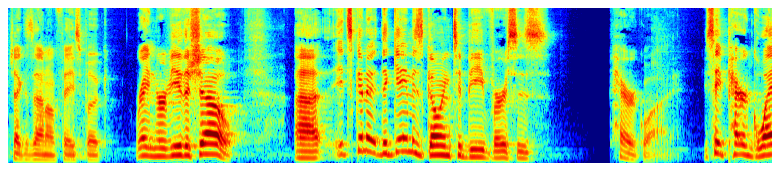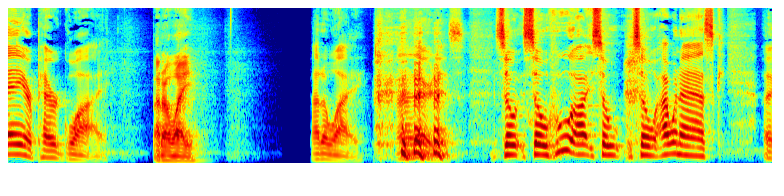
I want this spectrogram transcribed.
Check us out on Facebook. Rate and review the show. Uh, it's gonna. The game is going to be versus Paraguay. You say Paraguay or Paraguay? Paraguay. Paraguay. Uh, there it is. So so who are so so I want to ask, uh, uh,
